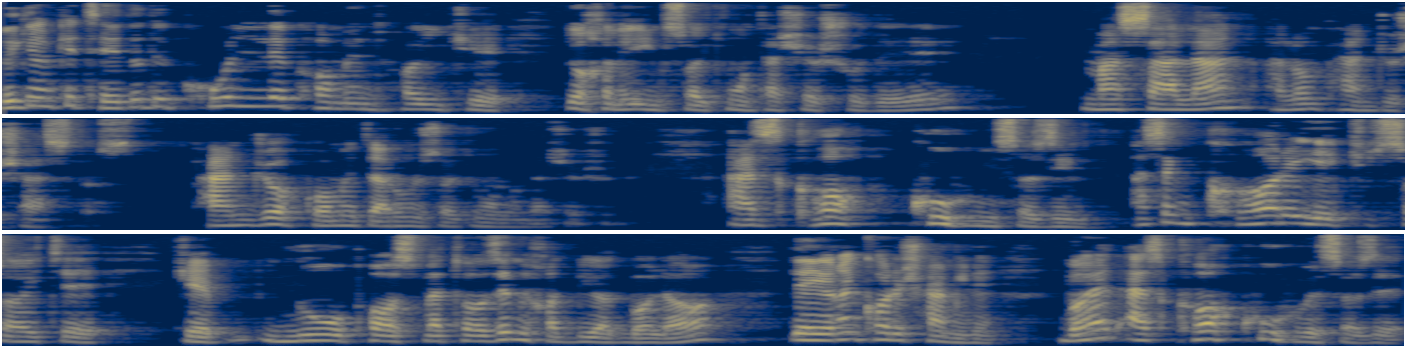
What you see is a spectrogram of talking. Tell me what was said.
بگم که تعداد کل کامنت هایی که داخل این سایت منتشر شده مثلا الان 50 60 است 50 کامنت در اون سایت ما منتشر شده. از کاه کوه می‌سازیم. اصلا کار یک سایت که نو پاس و تازه می‌خواد بیاد بالا دقیقا کارش همینه. باید از کاه کوه بسازه.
